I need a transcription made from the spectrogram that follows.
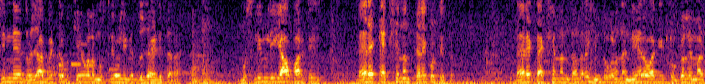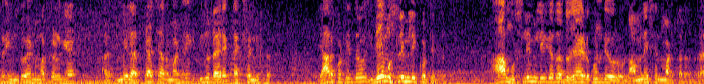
ಚಿಹ್ನೆ ಧ್ವಜ ಬಿಟ್ಟು ಕೇವಲ ಮುಸ್ಲಿಂ ಲೀಗ್ ಧ್ವಜ ಹಿಡಿತಾರೆ. ಮುಸ್ಲಿಂ ಲೀಗ್ ಯಾವ ಪಾರ್ಟಿ? ಡೈರೆಕ್ಟ್ ಆಕ್ಷನ್ ಅಂತ ಕರೆ ಕೊಟ್ಟಿತ್ತು. ಡೈರೆಕ್ಟ್ ಆಕ್ಷನ್ ಅಂತಂದ್ರೆ ಹಿಂದೂಗಳನ್ನ ನೇರವಾಗಿ ಕೊಗ್ಗಲೆ ಮಾಡ್ರಿ, ಹಿಂದೂ ಹೆಣ್ಮಕ್ಳಿಗೆ ಮೇಲೆ ಅತ್ಯಾಚಾರ ಮಾಡ್ರಿ, ಇದು ಡೈರೆಕ್ಟ್ ಆಕ್ಷನ್ ಇತ್ತು. ಯಾರು ಕೊಟ್ಟಿದ್ರು? ಇದೇ ಮುಸ್ಲಿಂ ಲೀಗ್ ಕೊಟ್ಟಿತ್ತು. ಆ ಮುಸ್ಲಿಂ ಲೀಗದ ಧ್ವಜ ಹಿಡ್ಕೊಂಡು ಇವರು ನಾಮಿನೇಷನ್ ಮಾಡ್ತಾರಂದ್ರೆ,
